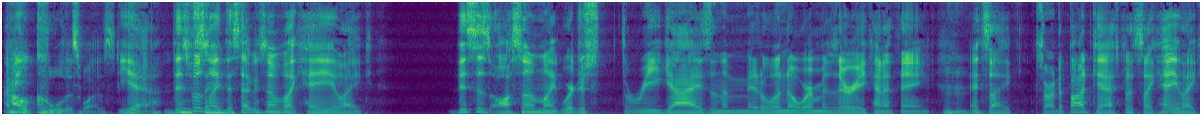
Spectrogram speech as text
how mean- cool this was. Yeah, Yeah, this was like the stepping stone of like, hey, like this is awesome. Like we're just three guys in the middle of nowhere, Missouri, kind of thing. Mm-hmm. It's like start a podcast, but it's like, hey, like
